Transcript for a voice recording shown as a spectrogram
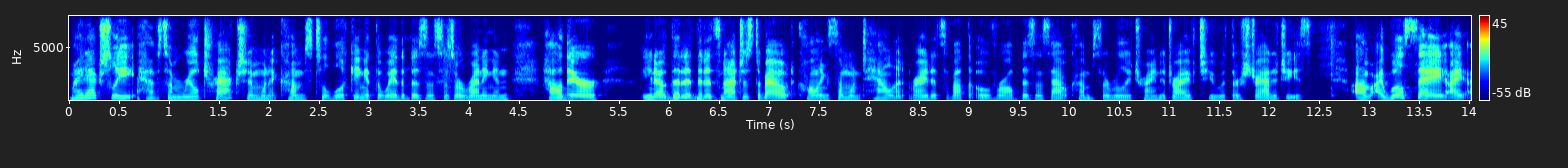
might actually have some real traction when it comes to looking at the way the businesses are running and how they're you know that it, that it's not just about calling someone talent right? It's about the overall business outcomes they're really trying to drive to with their strategies. Um, i will say i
